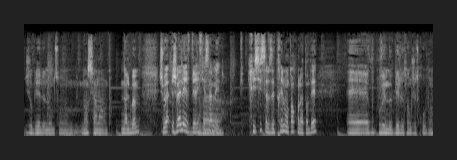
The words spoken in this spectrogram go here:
J'ai oublié le nom de son ancien album. Je vais, je vais aller vérifier Bah, ça, mais Chrissy, ça faisait très longtemps qu'on l'attendait. Euh, vous pouvez meubler le temps que je trouve. hein.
